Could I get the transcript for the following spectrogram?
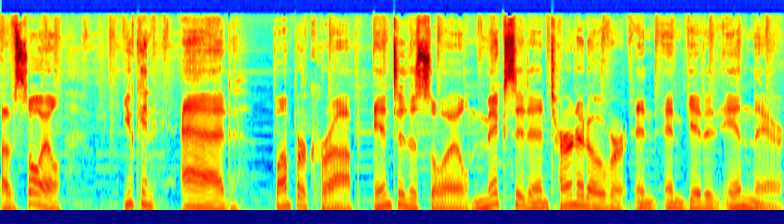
of soil, you can add bumper crop into the soil, mix it in, turn it over, and, and get it in there.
